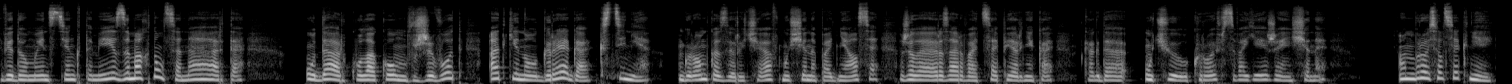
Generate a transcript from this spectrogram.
ведомый инстинктами, и замахнулся на Арта. Удар кулаком в живот откинул Грега к стене. Громко зарычав, мужчина поднялся, желая разорвать соперника, когда учуял кровь своей женщины. Он бросился к ней,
